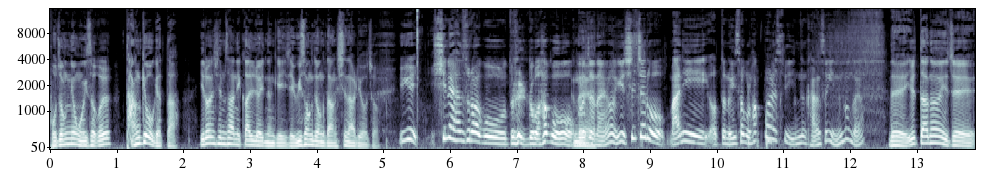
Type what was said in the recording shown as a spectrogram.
보정용 의석을 당겨오겠다. 이런 심산이 깔려 있는 게 이제 위성정당 시나리오죠. 이게 신의 한 수라고들도 하고 네. 그러잖아요. 이게 실제로 많이 어떤 의석을 확보할 수 있는 가능성이 있는 건가요? 네, 일단은 이제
